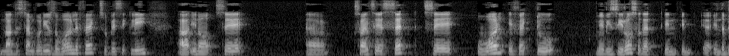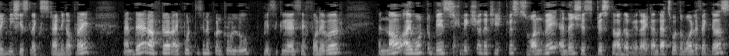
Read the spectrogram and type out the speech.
Now this time I'm going to use the whirl effect. So basically, uh, you know, say, uh, so I'll say set say whirl effect to maybe zero so that in in uh, in the beginning she's like standing upright and thereafter I put this in a control loop basically I say forever and now I want to base make sure that she twists one way and then she twists the other way right? And that's what the whirl effect does.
